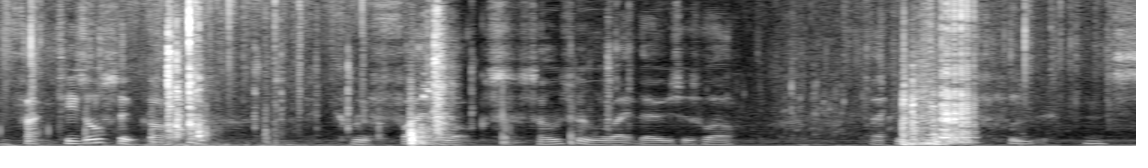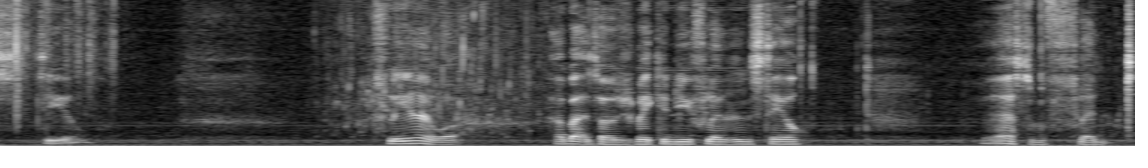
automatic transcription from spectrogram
In fact, he's also got couple of fire blocks, so I'm just going to light those as well. I can flint and steel. Actually, you know what? How about I'll just make a new flint and steel? There's some flint.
